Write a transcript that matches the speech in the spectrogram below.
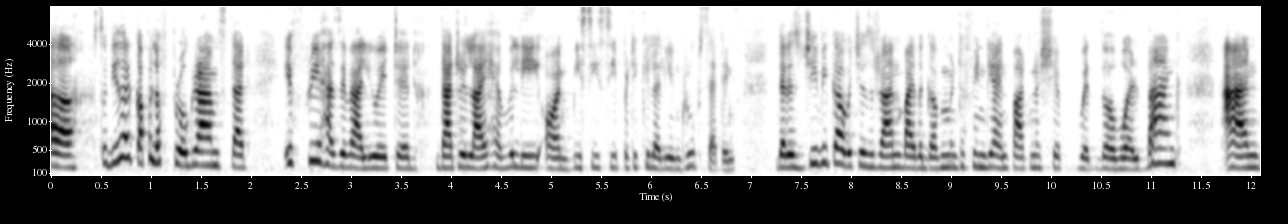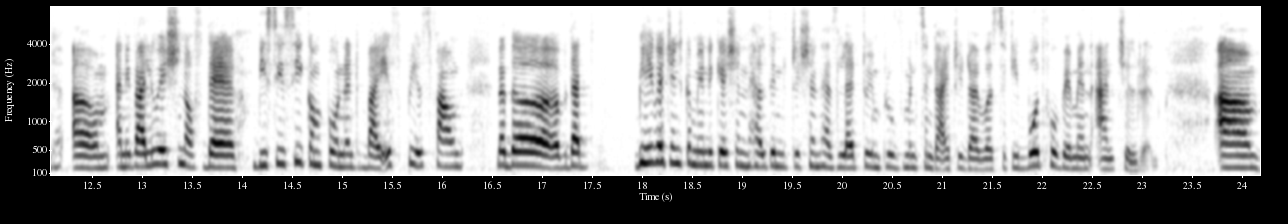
Uh, so these are a couple of programs that IFPRI has evaluated that rely heavily on BCC, particularly in group settings. There is Jivika, which is run by the Government of India in partnership with the World Bank, and um, an evaluation of their BCC component by IFPRI has found that, the, that behavior change communication, health and nutrition has led to improvements in dietary diversity, both for women and children. Um,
